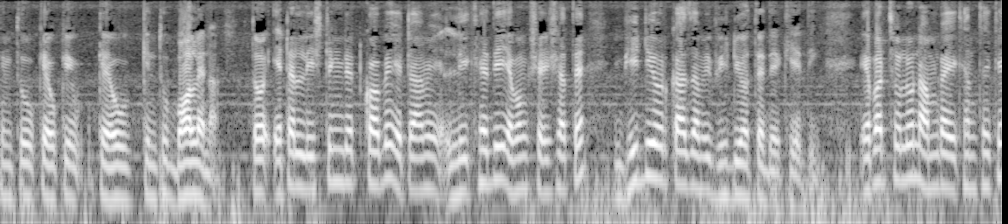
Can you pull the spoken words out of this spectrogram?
কিন্তু কেউ কেউ কিন্তু বলে না। তো এটার লিস্টিং ডেট কবে এটা আমি লিখে দিই এবং সেই সাথে ভিডিওর কাজ আমি ভিডিওতে দেখিয়ে দিই। এবার চলুন আমরা এখান থেকে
